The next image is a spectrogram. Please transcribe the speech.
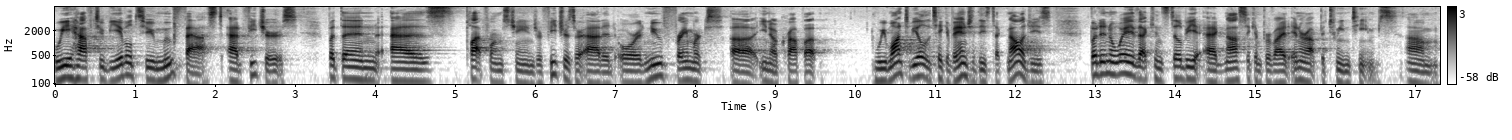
we have to be able to move fast, add features, but then as platforms change or features are added or new frameworks uh, you know, crop up, we want to be able to take advantage of these technologies, but in a way that can still be agnostic and provide interop between teams. Um,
